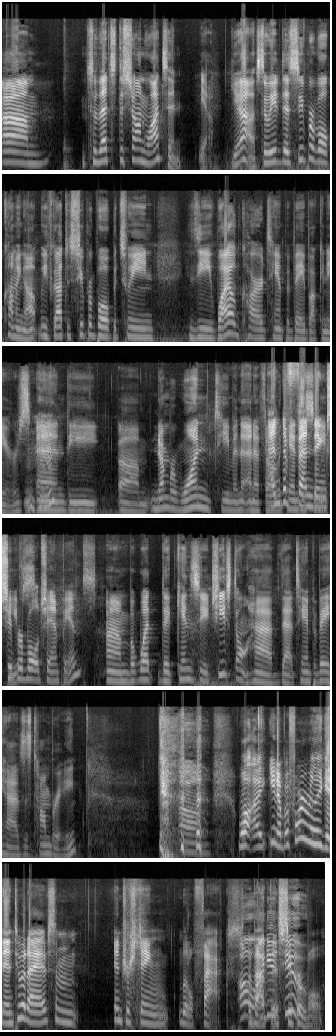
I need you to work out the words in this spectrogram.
um, so that's Deshaun Watson. Yeah. Yeah. So we have the Super Bowl coming up. We've got the Super Bowl between the wild card Tampa Bay Buccaneers Mm-hmm. and the um, number one team in the NFL, and the defending City Super Bowl champions. Um, but what the Kansas City Chiefs don't have that Tampa Bay has is Tom Brady. Um, Well, I you know before we really get into it, I have some interesting little facts oh, about I do this too. Super Bowl.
